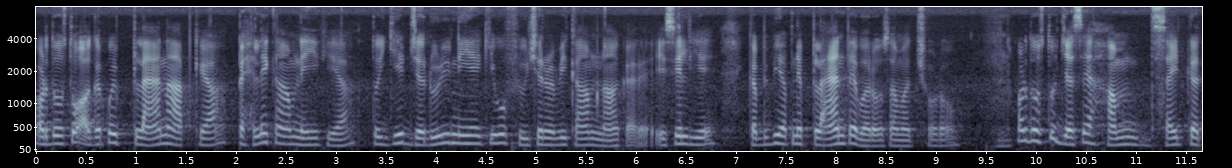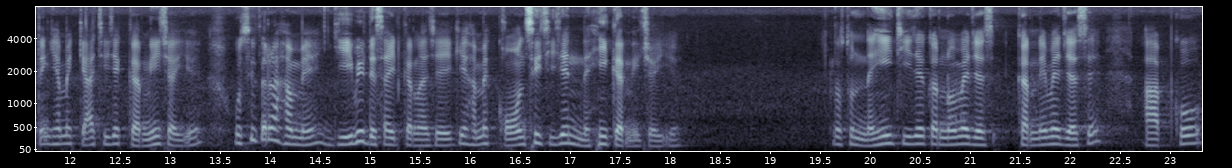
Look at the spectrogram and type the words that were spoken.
और दोस्तों, अगर कोई प्लान आपका पहले काम नहीं किया तो ये ज़रूरी नहीं है कि वो फ्यूचर में भी काम ना करे। इसीलिए कभी भी अपने प्लान पे भरोसा मत छोड़ो। और दोस्तों, जैसे हम डिसाइड करते हैं कि हमें क्या चीज़ें करनी चाहिए, उसी तरह हमें ये भी डिसाइड करना चाहिए कि हमें कौन सी चीज़ें नहीं करनी चाहिए। दोस्तों, नई चीज़ें करने में जैसे, करने में जैसे आपको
